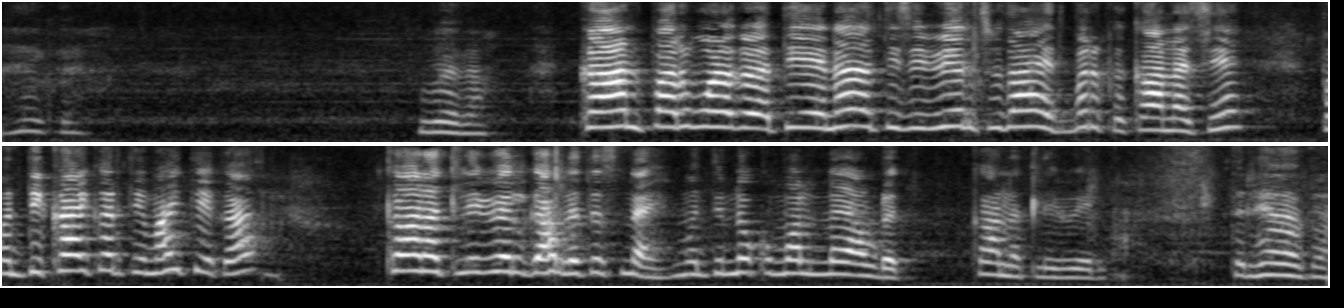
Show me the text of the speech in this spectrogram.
हे का बघा कान पार वळगळ ते आहे ना तिचे वेल सुद्धा आहेत बरं का कानाचे. पण ती काय करते माहितीये का? कानातले वेल घालतच नाही. मग ती नको मला नाही आवडत कानातले वेल. तर हे बघा.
